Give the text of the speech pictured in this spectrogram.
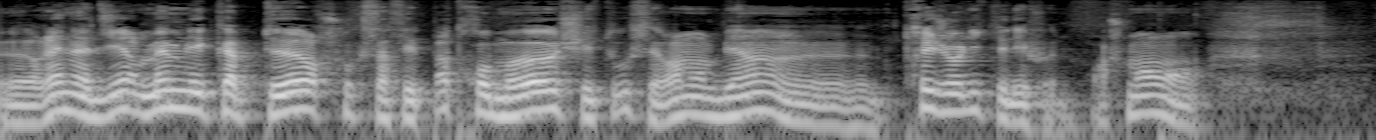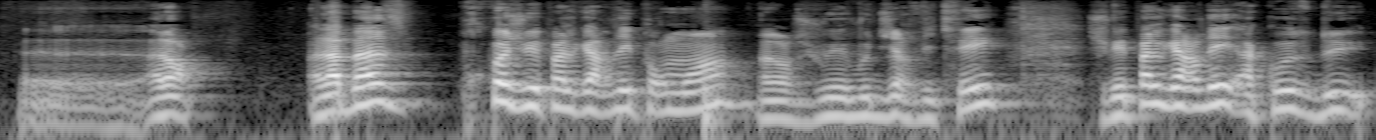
Euh, rien à dire, même les capteurs, je trouve que ça fait pas trop moche et tout, c'est vraiment bien. Euh, très joli téléphone, franchement. alors, à la base, pourquoi je vais pas le garder pour moi? Alors, je vais vous dire vite fait, je vais pas le garder à cause du,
